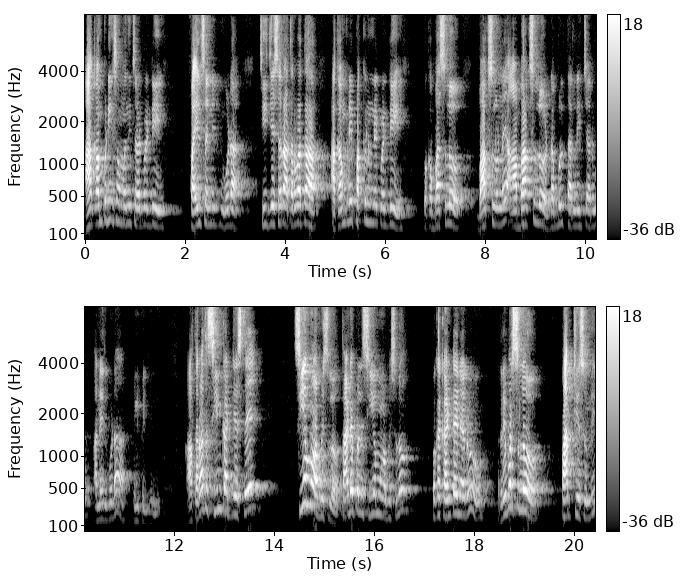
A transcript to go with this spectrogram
ఆ కంపెనీకి సంబంధించినటువంటి ఫైల్స్ అన్నింటిని కూడా సీజ్ చేశారు. ఆ తర్వాత ఆ కంపెనీ పక్కన ఉన్నటువంటి ఒక బస్సులో బాక్సులు ఉన్నాయి. ఆ బాక్సుల్లో డబ్బులు తరలించారు అనేది కూడా వినిపించింది. ఆ తర్వాత సీన్ కట్ చేస్తే సీఎం ఆఫీసులో తాడేపల్లి సీఎం ఆఫీసులో ఒక కంటైనరు రివర్స్లో పార్క్ చేసి ఉంది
